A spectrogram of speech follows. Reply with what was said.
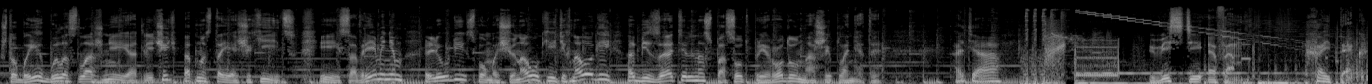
чтобы их было сложнее отличить от настоящих яиц. И со временем люди с помощью науки и технологий обязательно спасут природу нашей планеты. Хотя... Вести FM. Эм. Хай-тек.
